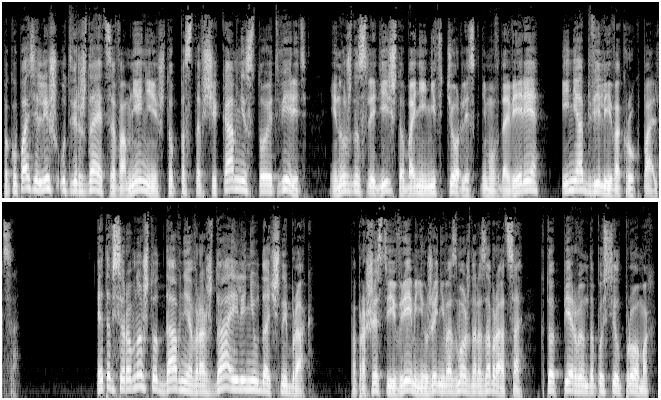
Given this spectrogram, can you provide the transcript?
покупатель лишь утверждается во мнении, что поставщикам не стоит верить, и нужно следить, чтобы они не втерлись к нему в доверие и не обвели вокруг пальца. Это все равно, что давняя вражда или неудачный брак. По прошествии времени уже невозможно разобраться, кто первым допустил промах,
